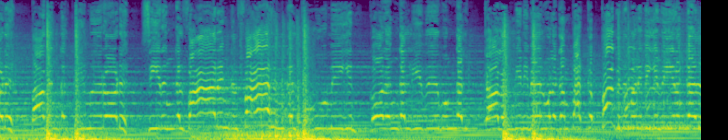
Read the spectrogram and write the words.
திமிரோடு பாதங்கள் திமிரோடு சீருங்கள் பாருங்கள் பாருங்கள் பூமியின் கோலங்கள் இது உங்கள் காலம். இனிமேல் உலகம் பார்க்க போகுது மனிதியின் வீரங்கள்.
